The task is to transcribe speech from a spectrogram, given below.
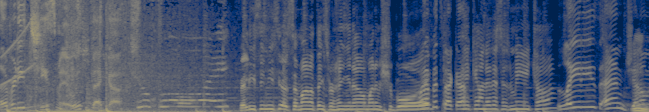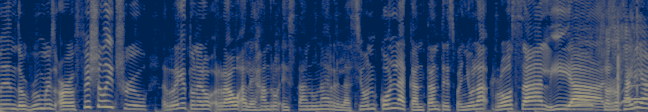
celebrity cheesemate with Becca. Feliz inicio de semana. Thanks for hanging out. My name is your boy. What up, it's Becca. Hey, ¿qué onda? This is me, Cho. Ladies and gentlemen, the rumors are officially true. Reggaetonero Raúl Alejandro está en una relación con la cantante española Rosalía. So, Rosalía.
